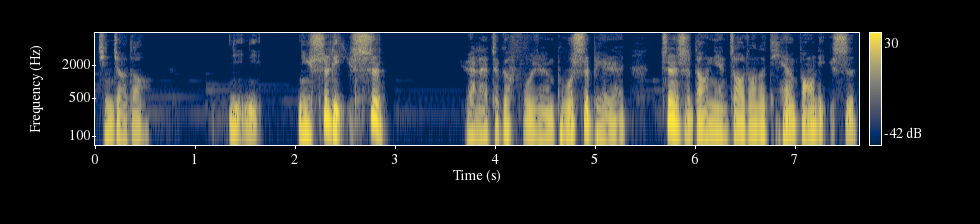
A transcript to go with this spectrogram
惊叫道：“你你你是李氏？原来这个妇人不是别人，正是当年赵庄的田房李氏。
